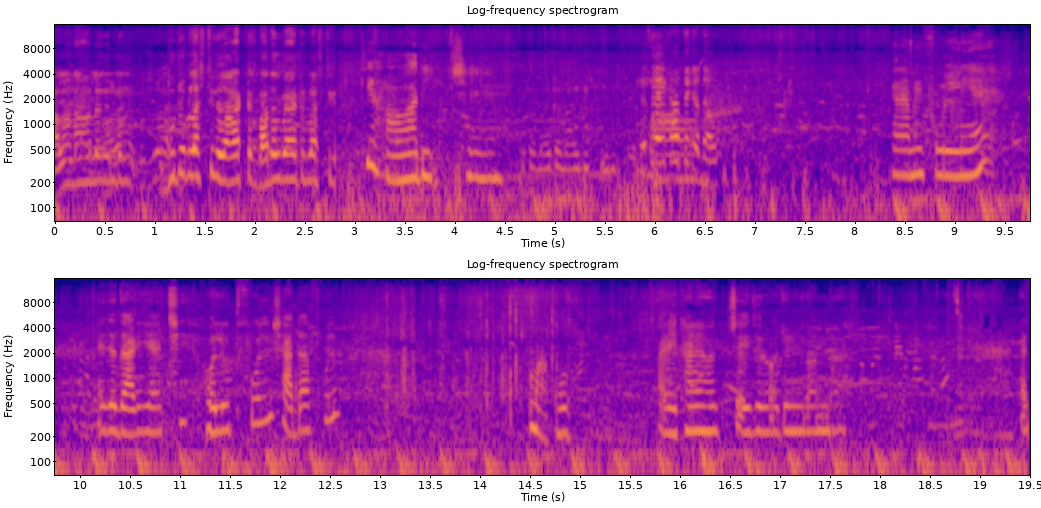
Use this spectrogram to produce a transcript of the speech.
ভালো না হলে কিন্তু দুটো প্লাস্টিক আর একটা বাঁধাকপি একটা প্লাস্টিক কি হাওয়া দিচ্ছে। এখানে আমি ফুল নিয়ে এই যে দাঁড়িয়ে আছি হলুদ ফুল সাদা ফুল মাকু আর এখানে হচ্ছে এই যে রজনীগন্ধা। আর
